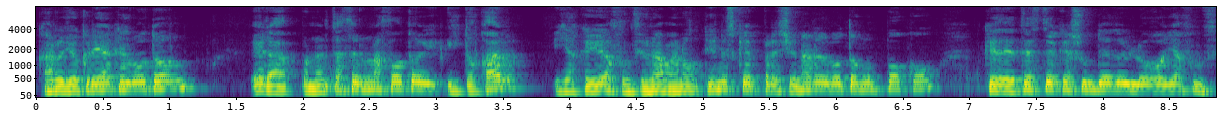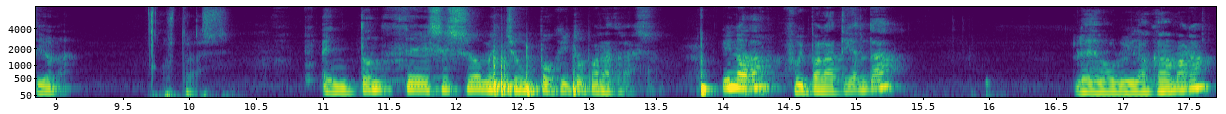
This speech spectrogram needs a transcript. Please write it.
Claro, yo creía que el botón era ponerte a hacer una foto y, y tocar y aquello ya funcionaba. No, tienes que presionar el botón un poco, que detecte que es un dedo y luego ya funciona. Ostras. Entonces eso me echó un poquito para atrás. Y nada, fui para la tienda, le devolví la cámara,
